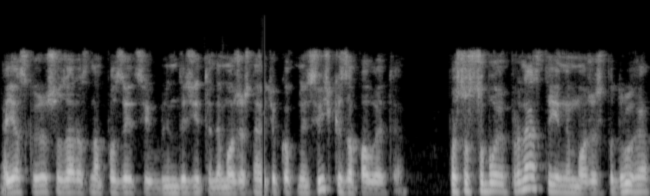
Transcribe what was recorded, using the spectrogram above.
А я скажу, що зараз на позиції в бліндажі ти не можеш навіть окопної свічки запалити. Просто з собою пронести її не можеш. По-друге,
